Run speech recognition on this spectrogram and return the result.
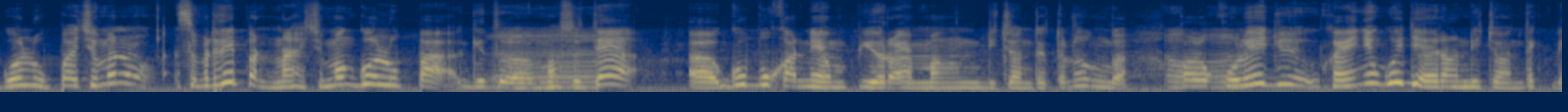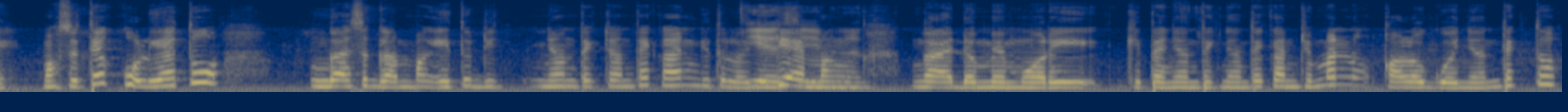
Gue lupa cuman seperti pernah cuma gue lupa gitu loh. Hmm. maksudnya gue bukan yang pure emang dicontek terus enggak. Kalau Hmm. kuliah juga kayaknya gue jarang dicontek deh. Maksudnya kuliah tuh nggak segampang itu di nyontek contekan gitu loh. Iya jadi sih, emang nggak ada memori kita nyontek nyontekan cuman kalau gue nyontek tuh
